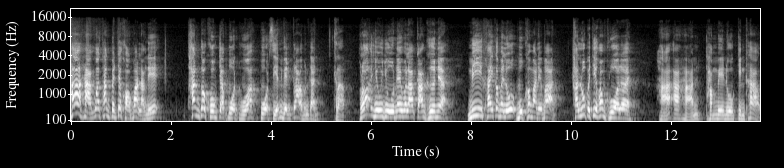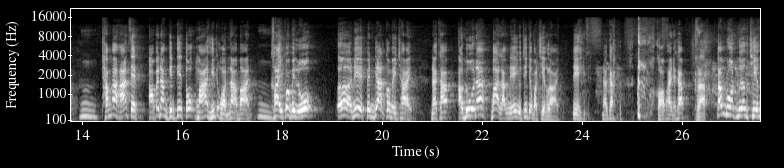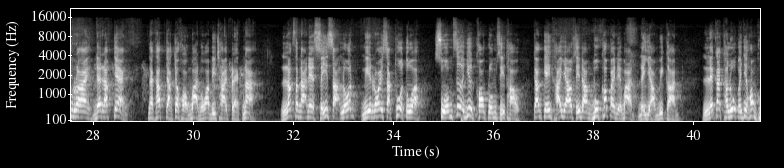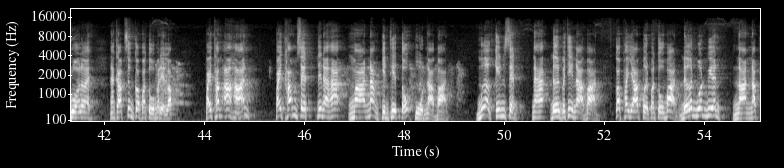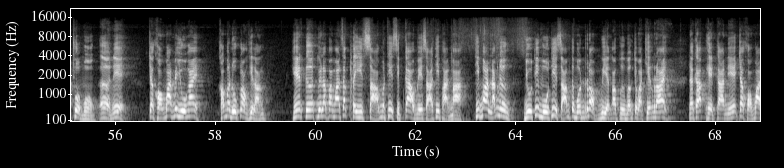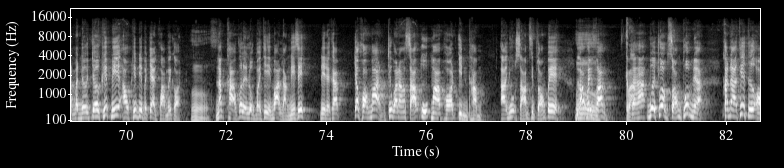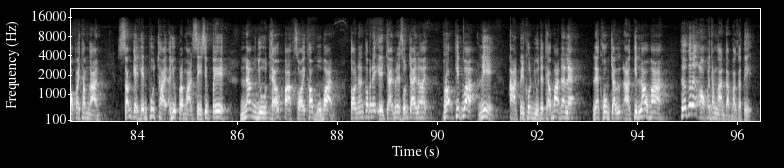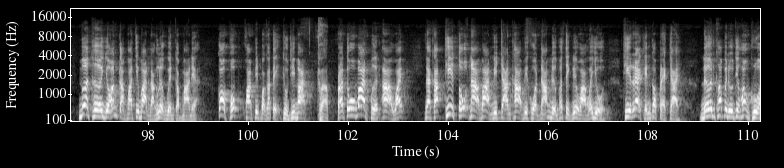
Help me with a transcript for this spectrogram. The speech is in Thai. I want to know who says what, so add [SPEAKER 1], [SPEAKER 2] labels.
[SPEAKER 1] ถ้าหากว่าท่านเป็นเจ้าของบ้านหลังนี้ ท่านก็คงจะปวดหัวปวดเสียนเวียนกล้าวเหมือนกัน
[SPEAKER 2] ครับ
[SPEAKER 1] เพราะอยู่ๆในเวลากลางคืนเนี่ยมีใครก็ไม่รู้บุกเข้ามาในบ้านทะลุไปที่ห้องครัวเลย หาอาหารทำเมนูกินข้าวทำอาหารเสร็จเอาไปนั่งกินที่โต๊ะหมาหินอ่อนหน้าบ้าน ใครก็ไม่รู้ เออนี่เป็นญาติก็ไม่ใช่นะครับ เอาดูนะ บ้านหลังนี้อยู่ที่จังหวัดเชียงรายนี่นะครับ ขออภัยนะครับ
[SPEAKER 2] ครับ
[SPEAKER 1] ตำรวจเมืองเชียงรายได้รับแจ้ง นะครับจากเจ้าของบ้านบอกว่ามีชายแปลกหน้า ลักษณะเนี่ยศีรษะโล้นมีรอยสักทั่วตัว สวมเสื้อยืดคอกลมสีเทากางเกงขายาวสีดำบุกเข้าไปในบ้านในยามวิกาลและก็ทะลุไปที่ห้องครัวเลยนะครับ ซึ่งก็ประตูไม่ได้ล็อก ไปทำอาหาร ไปทำเสร็จนี่นะฮะมานั่งกินที่โต๊ะปูนหน้าบ้าน เมื่อกินเสร็จนะฮะเดินไปที่หน้าบ้าน ก็พยายามเปิดประตูบ้าน เดินวนเวียนนานนับชั่วโมง เออนี่เจ้าของบ้านไม่อยู่ไง เขามาดูกล้องทีหลัง เหตุเกิดเวลาประมาณสักตีสามวันที่ 19 เมษายนที่ผ่านมา ที่บ้านหลังหนึ่งอยู่ที่หมู่ที่ 3ตำบลรอบเวียงอำเภอเมืองจังหวัดเชียงรายนะครับเหตุการณ์นี้เจ้าของบ้านมาเดินเจอคลิปนี้เอาคลิปนี้ไปแจ้งความไว้ก่อน
[SPEAKER 2] อืม
[SPEAKER 1] นักข่าวก็เลยลงไปที่บ้านหลังนี้สินี่นะครับ เจ้าของบ้านชื่อว่านางสาวอุมาพรอินคำอายุ 32 ปีเล่าให้ฟัง
[SPEAKER 2] ครับ
[SPEAKER 1] นะฮะเมื่อช่วงสองทุ่มเนี่ยขณะที่เธอออกไปทำงาน สังเกตเห็นผู้ชายอายุประมาณ 40 ปี นั่งอยู่แถวปากซอยเข้าหมู่บ้าน ตอนนั้นก็ไม่ได้เอะใจไม่ได้สนใจเลย เพราะคิดว่านี่อาจเป็นคนอยู่แถวๆบ้านนั่นแหละ และคงจะอ่ากินเหล้ามา เธอก็เลยออกไปทำงานตามปกติ เมื่อเธอย้อนกลับมาที่บ้านหลังเลิกเวรกลับมาเนี่ยก็พบความผิดปกติอยู่ที่บ้าน
[SPEAKER 2] ครับ
[SPEAKER 1] ประตูบ้านเปิดอ้าไว้นะครับที่โต๊ะหน้าบ้านมีจานข้าวมีขวดน้ำดื่มพลาสติกเรียวางไว้อยู่ ทีแรกเห็นก็แปลกใจ เดินเข้าไปดูที่ห้องครัว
